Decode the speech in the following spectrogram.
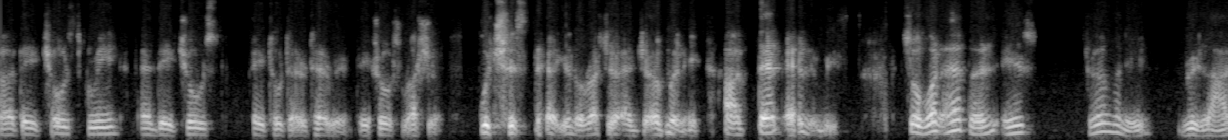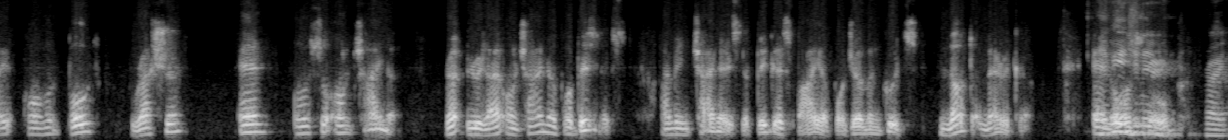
uh, they chose green and they chose a totalitarian. They chose Russia. which is there, you know, Russia and Germany are dead enemies. So what happened is Germany relied on both Russia and also on China, re- rely on China for business. I mean, China is the biggest buyer for German goods, not America. And Heavy also, right?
